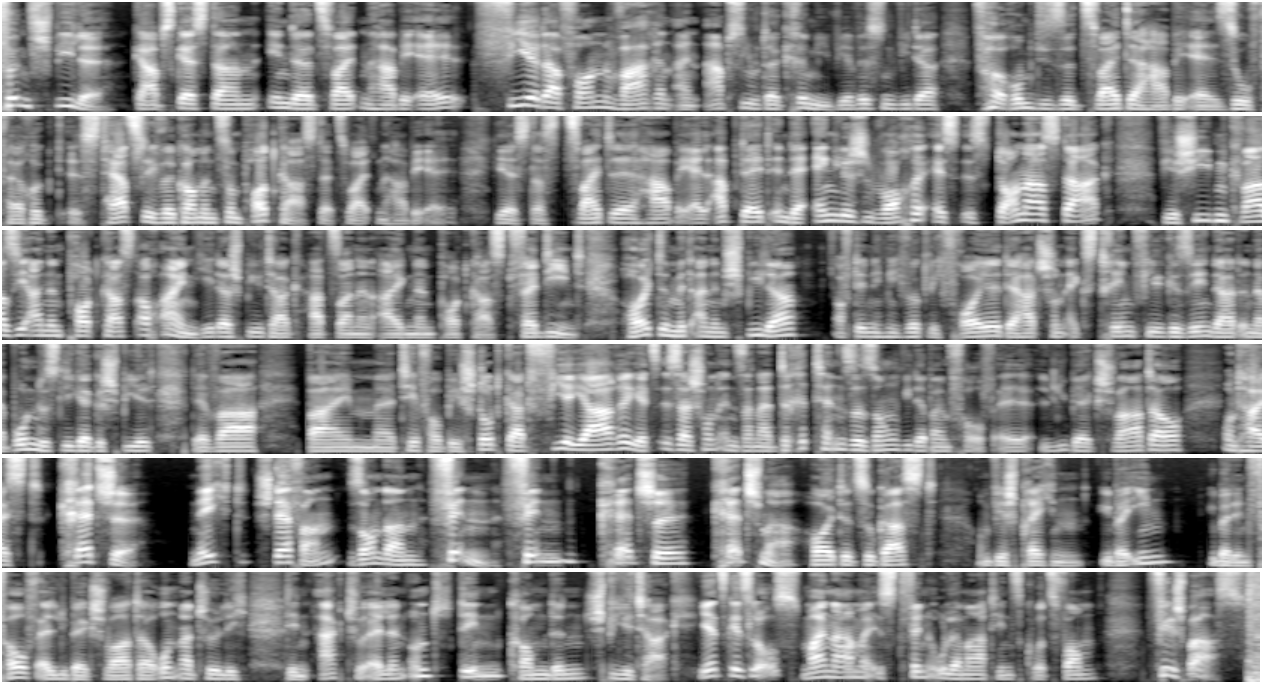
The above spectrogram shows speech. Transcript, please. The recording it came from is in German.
Fünf Spiele gab es gestern in der zweiten HBL. Vier davon waren ein absoluter Krimi. Wir wissen wieder, warum diese zweite HBL so verrückt ist. Herzlich willkommen zum Podcast der zweiten HBL. Hier ist das zweite HBL-Update in der englischen Woche. Es ist Donnerstag. Wir schieben quasi einen Podcast auch ein. Jeder Spieltag hat seinen eigenen Podcast verdient. Heute mit einem Spieler, auf den ich mich wirklich freue. Der hat schon extrem viel gesehen. Der hat in der Bundesliga gespielt. Der war beim äh, TVB Stuttgart vier Jahre. Jetzt ist er schon in seiner dritten Saison wieder beim VfL Lübeck-Schwartau und heißt Kretsche. Nicht Stefan, sondern Finn. Finn Kretsche Kretschmer heute zu Gast und wir sprechen über ihn, über den VfL Lübeck-Schwartau und natürlich den aktuellen und den kommenden Spieltag. Jetzt geht's los. Mein Name ist Finn Ole Martins, kurz vorm. Viel Spaß!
